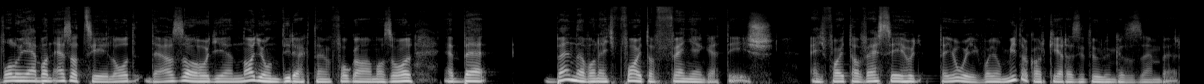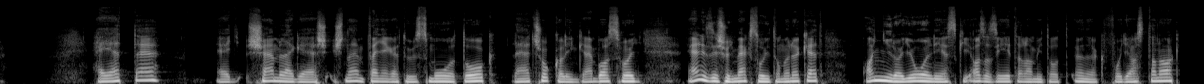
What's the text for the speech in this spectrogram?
Valójában ez a célod, de azzal, hogy ilyen nagyon direkten fogalmazol, ebbe benne van egyfajta fenyegetés, egyfajta veszély, hogy te jó ég, vajon mit akar kérdezni tőlünk ez az ember. Helyette egy semleges és nem fenyegető small lehet sokkal inkább az, hogy elnézést, hogy megszólítom önöket, annyira jól néz ki az az étel, amit ott önök fogyasztanak,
